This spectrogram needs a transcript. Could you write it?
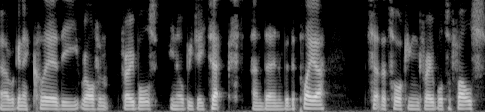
Uh, we're going to clear the relevant variables in obj text and then with the player set the talking variable to false.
